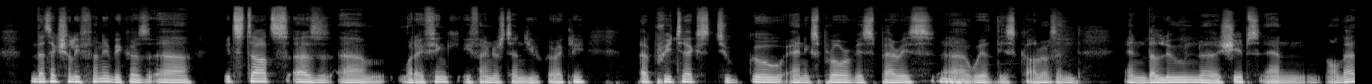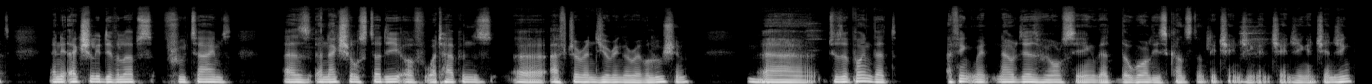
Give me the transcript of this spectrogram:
that's actually funny because uh, it starts as um, what I think, if I understand you correctly, a pretext to go and explore this Paris uh, Mm. with these colors and and balloon uh, ships and all that, and it actually develops through times as an actual study of what happens uh, after and during a revolution, Mm. uh, to the point that I think when- nowadays we're all seeing that the world is constantly changing and changing and changing.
